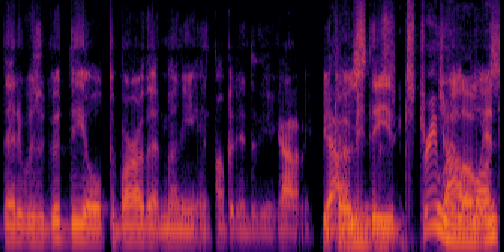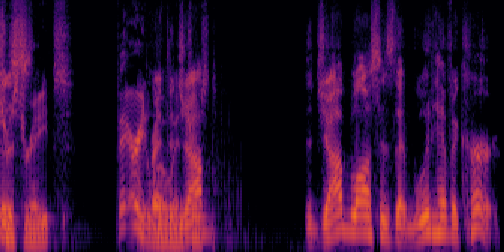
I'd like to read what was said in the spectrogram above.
that it was a good deal to borrow that money and pump it into the economy because yeah, I mean, the extremely low losses, interest rates, very low the interest. Job, the job losses that would have occurred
